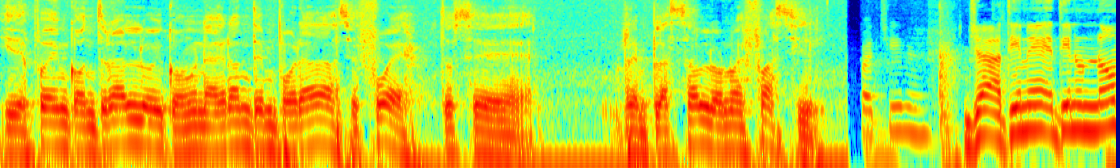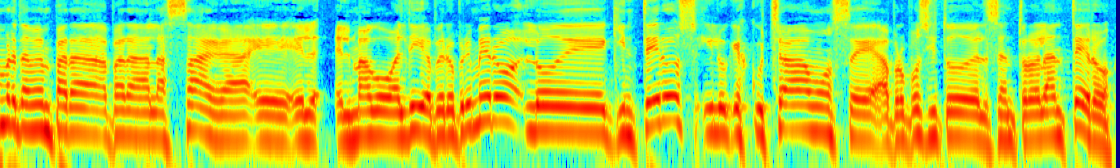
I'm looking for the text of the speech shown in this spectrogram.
Y después de encontrarlo y con una gran temporada se fue. Entonces, reemplazarlo no es fácil. Ya, tiene, tiene un nombre también para, para la saga, eh, el, el Mago Valdivia. Pero primero lo de Quinteros y lo que escuchábamos eh, a propósito del centro delantero.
